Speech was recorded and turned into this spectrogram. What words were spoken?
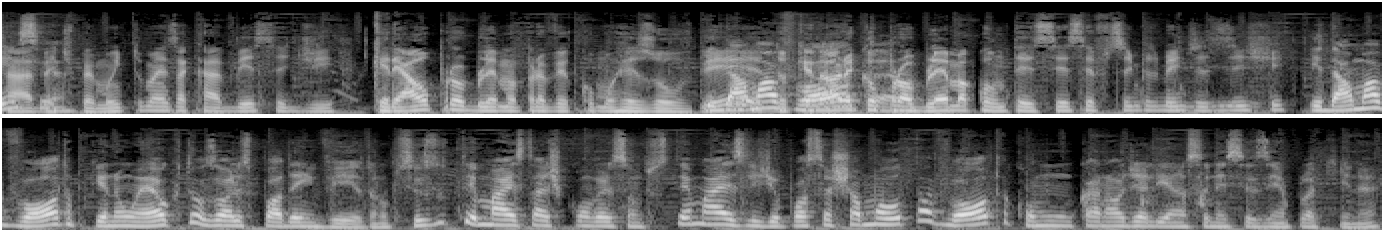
sabe? Tipo, é muito mais a cabeça de criar o problema pra ver como resolver E dá uma do que na hora que o volta. problema acontecer, você simplesmente desistir. e dar uma volta, porque não é o que teus olhos podem ver. Eu não preciso ter mais taxa de conversão, preciso ter mais lead. Eu posso achar uma outra volta, como um canal de aliança nesse exemplo aqui, né?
